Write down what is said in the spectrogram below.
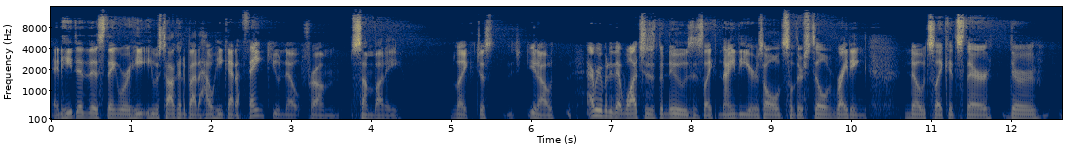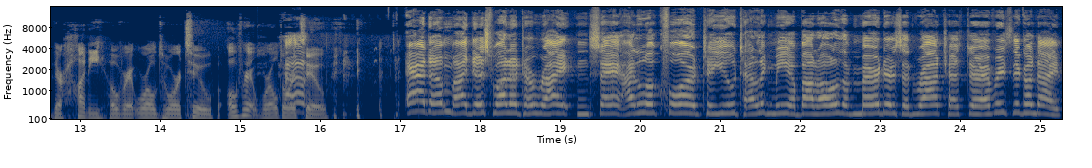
And he did this thing where he, he was talking about how he got a thank you note from somebody. Like just you know, everybody that watches the news is like 90 years old, so they're still writing notes like it's their their their honey over at World War II. Over at World War oh. II. Adam, I just wanted to write and say I look forward to you telling me about all the murders in Rochester every single night.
